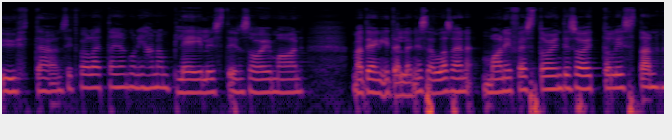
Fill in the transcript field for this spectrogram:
yhtään. Sitten voi laittaa jonkun ihanan playlistin soimaan. Mä tein itselleni sellaisen manifestointisoittolistan.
